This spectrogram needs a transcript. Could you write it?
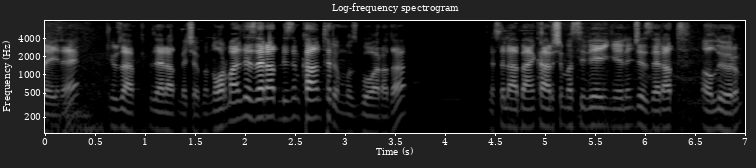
lane'e. Güzel Zerat matchup'ı. Normalde Zerat bizim counter'ımız bu arada. Mesela ben karşıma Swain gelince Zerat alıyorum.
